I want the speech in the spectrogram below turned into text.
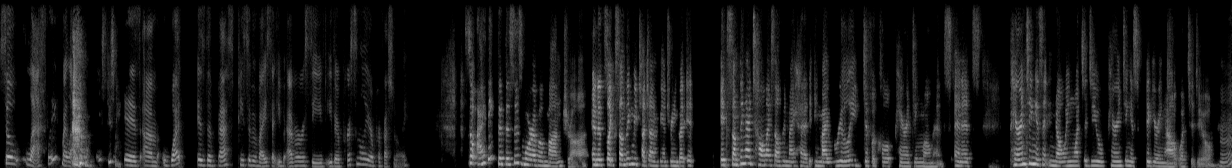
So, lastly, my last excuse me is um, what is the best piece of advice that you've ever received, either personally or professionally? So I think that this is more of a mantra, and it's like something we touch on in fan training, but it it's something I tell myself in my head in my really difficult parenting moments, and it's parenting isn't knowing what to do parenting is figuring out what to do mm-hmm.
